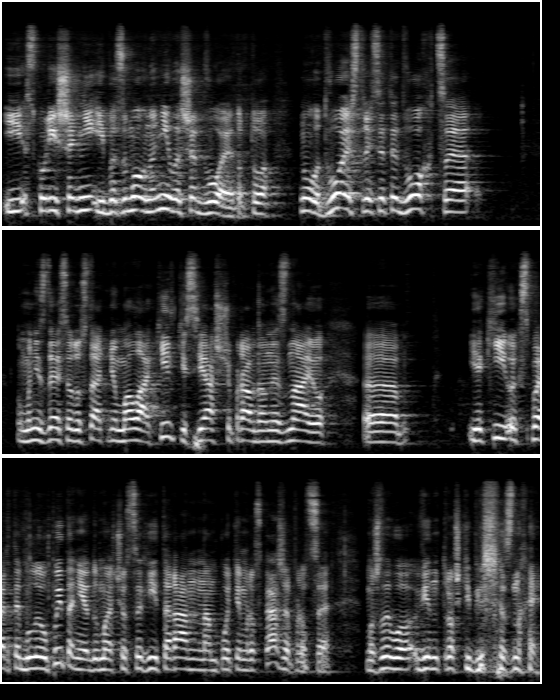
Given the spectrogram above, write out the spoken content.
і скоріше ні, і безумовно ні, лише двоє. Тобто, ну двоє з 32 – це ну, мені здається достатньо мала кількість. Я щоправда не знаю. Е, які експерти були опитані. Я думаю, що Сергій Таран нам потім розкаже про це. Можливо, він трошки більше знає.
